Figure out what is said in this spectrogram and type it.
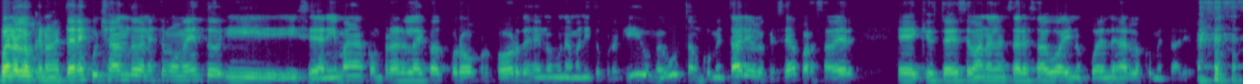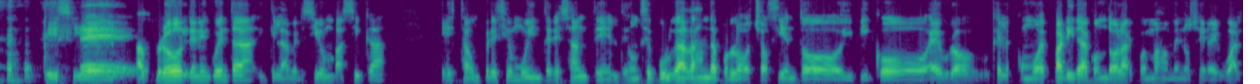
Bueno, los que nos están escuchando en este momento y, se animan a comprar el iPad Pro, por favor, déjenos una manito por aquí, un me gusta, un comentario, lo que sea, para saber eh, que ustedes se van a lanzar esa agua y nos pueden dejar los comentarios. Sí, sí. el eh, iPad Pro, ten en cuenta que la versión básica está a un precio muy interesante. El de 11 pulgadas anda por los 800 y pico euros, que como es paridad con dólar, pues más o menos será igual.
